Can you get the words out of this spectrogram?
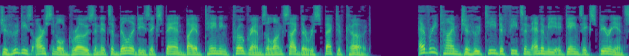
Jehuti's arsenal grows and its abilities expand by obtaining programs alongside their respective code. Every time Jehuti defeats an enemy it gains experience,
